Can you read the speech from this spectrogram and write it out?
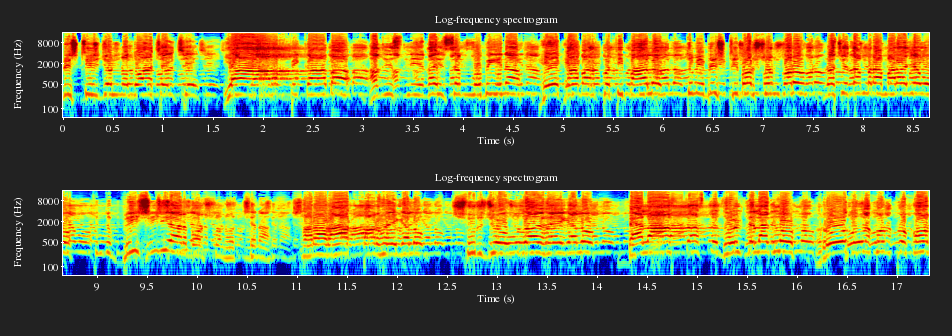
বৃষ্টির জন্য দোয়া চাইছে। ইয়া রাব্বি কাবা, আগিসনি গাইসাম মুবিনা। হে কাবার প্রতিপালক, তুমি বৃষ্টি বর্ষণ করো, নচেত আমরা মারা যাব। কিন্তু বৃষ্টি আর বর্ষণ হচ্ছে না। সারা রাত পার হয়ে গেল, সূর্য উদয় হয়ে গেল, বেলা আস্তে আস্তে ঢলতে লাগল। রোদ যখন প্রখর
